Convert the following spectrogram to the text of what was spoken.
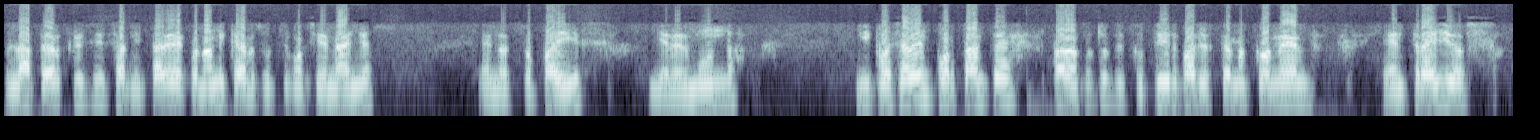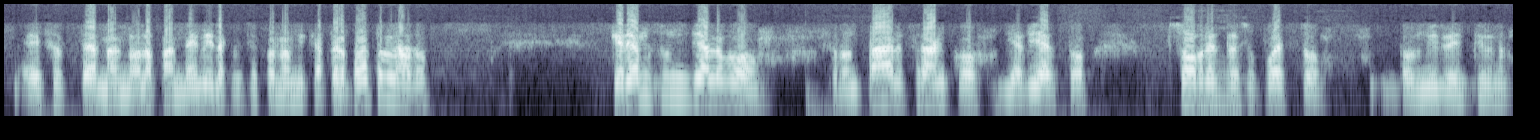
la peor crisis sanitaria y económica de los últimos 100 años en nuestro país y en el mundo. Y pues era importante para nosotros discutir varios temas con él, entre ellos esos temas, ¿no? La pandemia y la crisis económica. Pero por otro lado, queríamos un diálogo frontal, franco y abierto sobre el presupuesto 2021.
